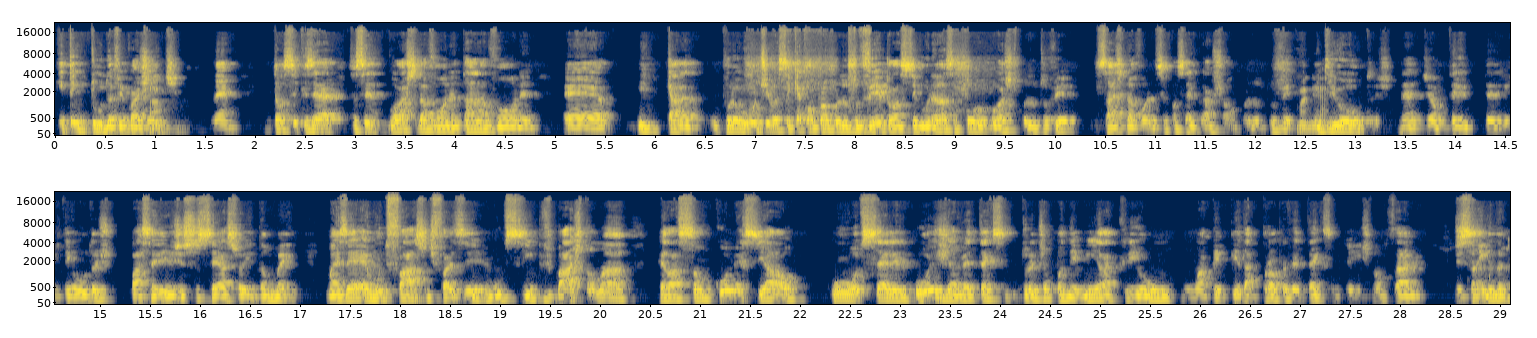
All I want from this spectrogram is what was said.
que tem tudo a ver com a gente. Né? Então, se quiser, se você gosta da Vonner, tá na Vonner, é, e, cara, por algum motivo você quer comprar um produto V pela segurança, pô, eu gosto do produto V, site da Vonner você consegue achar um produto V, Maneiro. entre outras, né? Já teve, a gente tem outras parcerias de sucesso aí também. Mas é, é muito fácil de fazer, é muito simples, basta uma relação comercial com outro seller. Hoje, a Vetex, durante a pandemia, ela criou um, um app da própria Vetex, muita gente não sabe disso ainda,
